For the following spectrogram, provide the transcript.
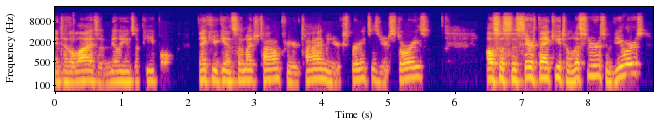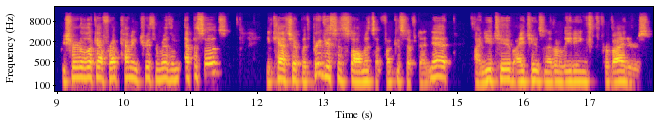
into the lives of millions of people. Thank you again so much, Tom, for your time and your experiences and your stories. Also, sincere thank you to listeners and viewers. Be sure to look out for upcoming Truth in Rhythm episodes and catch up with previous installments at funknstuff.net, on YouTube, iTunes, and other leading providers.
